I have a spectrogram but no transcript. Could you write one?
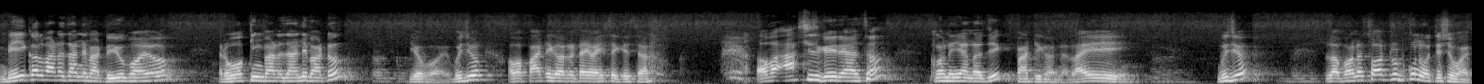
भेहिकलबाट जाने बाटो यो भयो। र वकिङबाट जाने बाटो यो भयो। बुझ्यो? अब पार्टी गर्न टाइम आइसकेछ अब आशिष गइरहेछ। कन्हैया नजिक पार्टी गर्नलाई बुझ्यो? ल भन सर्ट रुट कुन हो त्यसो भए?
